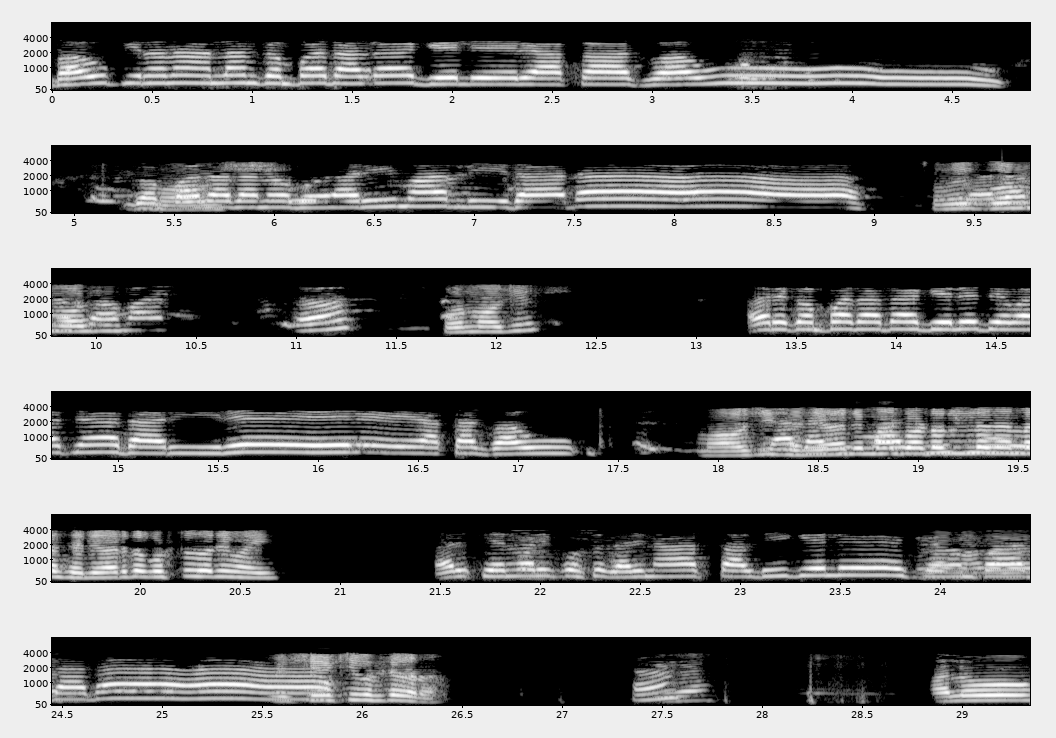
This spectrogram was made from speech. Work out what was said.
भाऊ किराणा आणला आणि गंपा दादा गेले रे आकाश भाऊ. गंपा दादानं भरारी मारली दादा. तुम्ही कोण दादानं मावशी? सामान- अं? कोण मावशी? अरे गंपा दादा गेले देवाच्या दारी रे आकाश भाऊ मावशी शनिवारी माल पाठवलेला त्यांना. शनिवारी तर गोष्ट झाली माही अरे शनिवारी गोष्ट झाली ना आज कालदी गेले गंपा दादा शेठची गोष्ट करा. हं? हॅलो.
